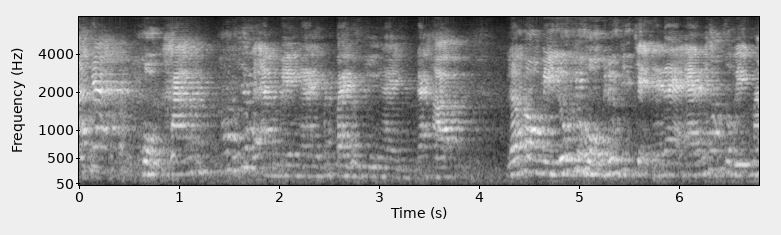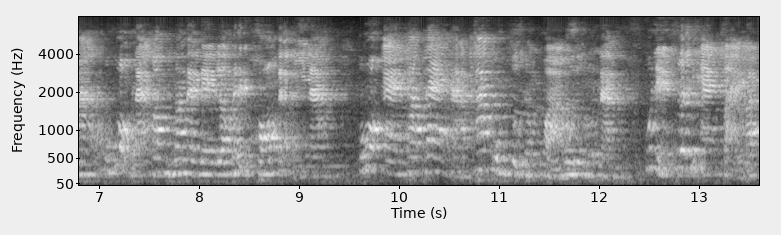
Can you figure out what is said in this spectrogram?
อันเนี้ยหกครั้งเพราเราเที่ยวกับแอนเมไงมันไปดีไงนะครับ แล้วน้องมีลูกที่หกมีลูกที่เจ็ดแน่ๆแอนไม่ชอบสวิตมาก ผมบอกนะตอนมาแมนเมย์เราไม่ได้พร้อมแบบนี้นะผมบอกแอนภาพแรกนะภาพมุมสุดทางขวามือตรงนู้นนะคุณเห็นเสื้อที่แอนใส่ปะ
